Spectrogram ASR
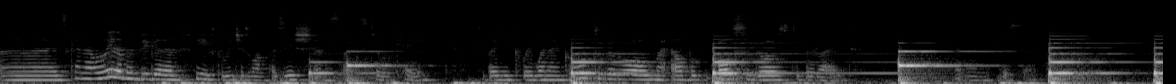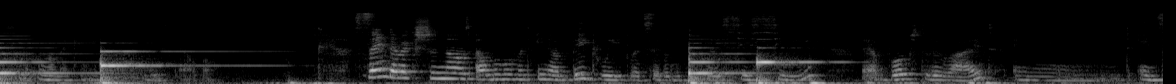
Uh, it's kind of a little bit bigger than fifth, which is one position, so it's still okay. So basically, when I go to the roll, my elbow also goes to the right. Same direction as elbow movement in a big leap. Let's say we need to play CC. They are both to the right and in,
